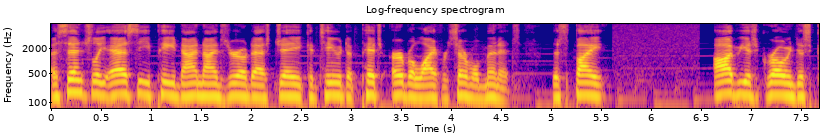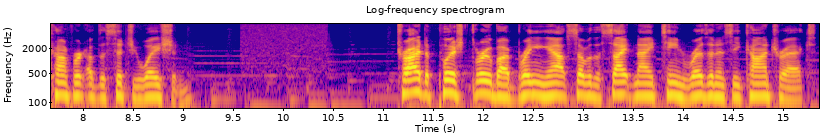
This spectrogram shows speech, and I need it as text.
Essentially, SCP-990-J continued to pitch Herbalife for several minutes, despite obvious growing discomfort of the situation. Tried to push through by bringing out some of the Site-19 residency contracts,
